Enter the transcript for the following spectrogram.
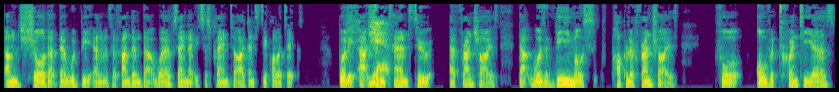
I'm sure that there would be elements of fandom that were saying that it's just playing to identity politics, but it actually yeah. turned to a franchise that was the most popular franchise for over 20 years.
